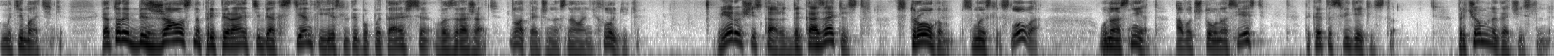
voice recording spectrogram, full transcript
математики, которая безжалостно припирает тебя к стенке, если ты попытаешься возражать. Ну, опять же, на основаниях логики. Верующий скажет, доказательств в строгом смысле слова у нас нет. А вот что у нас есть, так это свидетельства. Причем многочисленные.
